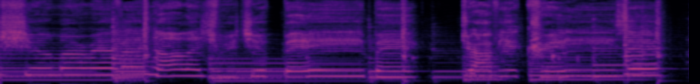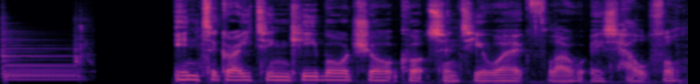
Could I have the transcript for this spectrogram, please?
share my Revit knowledge with you, baby. Drive you crazy. Integrating keyboard shortcuts into your workflow is helpful.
